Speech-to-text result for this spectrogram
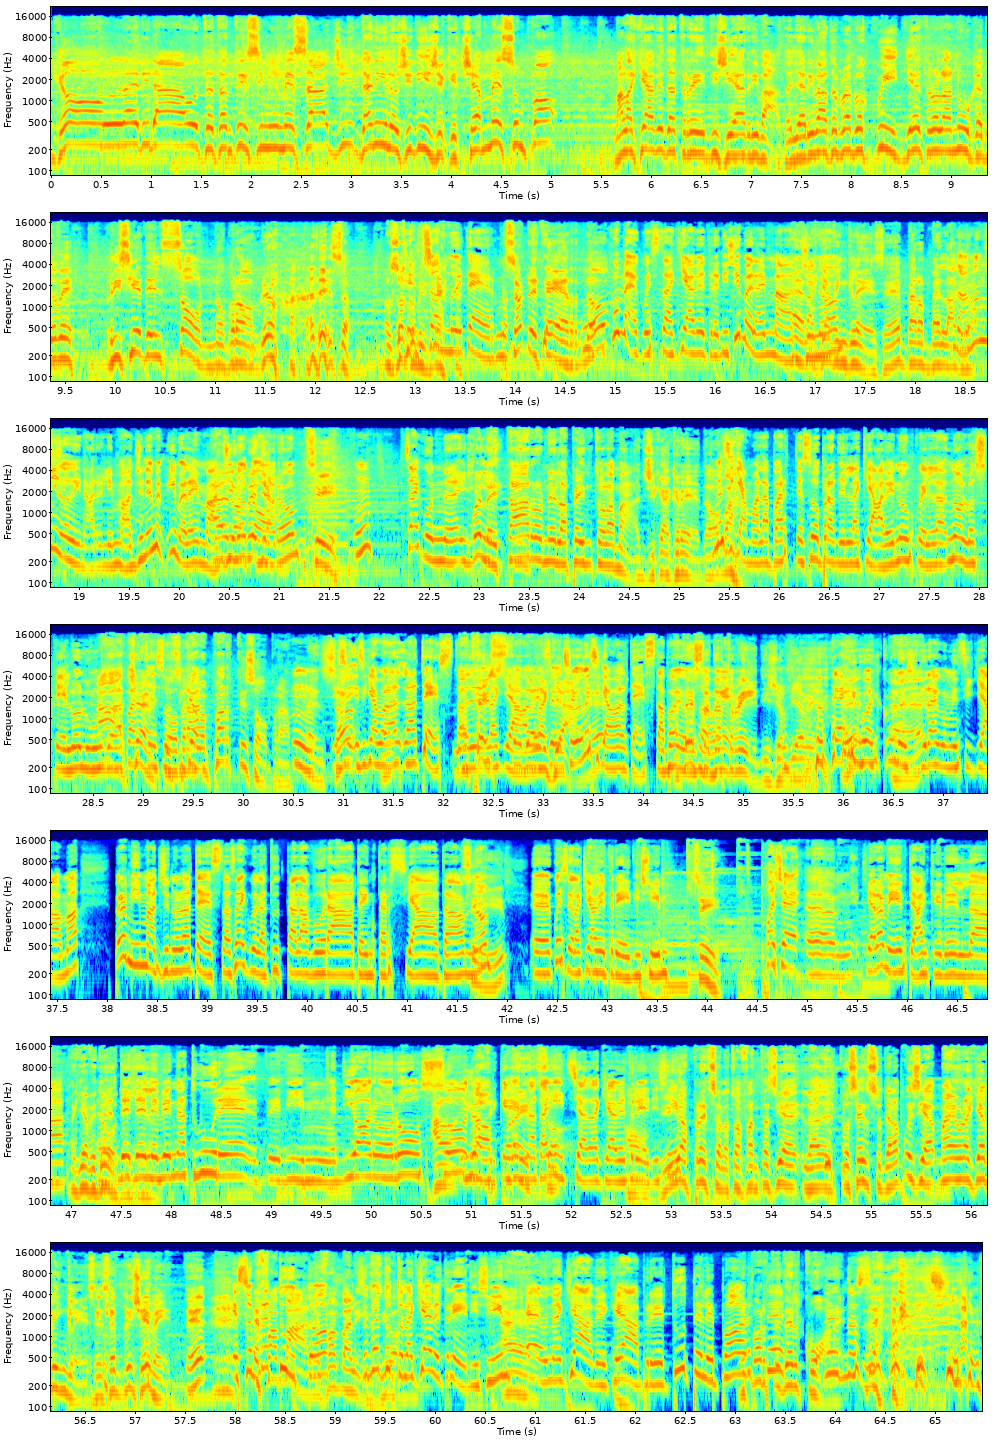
Go Let It Out, tantissimi messaggi. Danilo ci dice che ci ha messo un po', ma la chiave da 13 è arrivato. Gli è arrivato proprio qui, dietro la nuca, dove risiede il sonno proprio. Adesso non so Il come si sonno chiama. eterno. Sonno eterno. Com'è questa chiave 13? Me la È immagino. la chiave inglese, eh, però bella No, grossa. non mi rovinare l'immagine. Io me la immagino Allora, vediamo. d'oro. Sì. Mm? Sai con il Quello è taro nella pentola magica, credo. Come Va. si chiama la parte sopra della chiave? Non, quella, non lo stelo lungo, Ah, la parte certo, sopra. Si chiama parte sopra, Mm, pensa. si, si chiama la, la testa La della testa chiave. della chiave. Secondo me si chiama la testa. Poi La non testa so, da magari- 13, ovviamente. qualcuno Eh. ci dirà come si chiama. Però mi immagino la testa, sai quella tutta lavorata, intarsiata, Sì. no? Eh, questa è la chiave 13. Sì. Poi c'è ehm, chiaramente anche della, eh, 12, de- delle eh. venature de- di, di oro rosso, Allora, no, perché è natalizia la chiave 13. Ovvio, io apprezzo la tua fantasia, la- il tuo senso della poesia, ma è una chiave inglese, semplicemente. E soprattutto, fa male, fa soprattutto la chiave 13 Eh. è una chiave che apre tutte le porte, porte del cuore. del nostro cuoricino.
